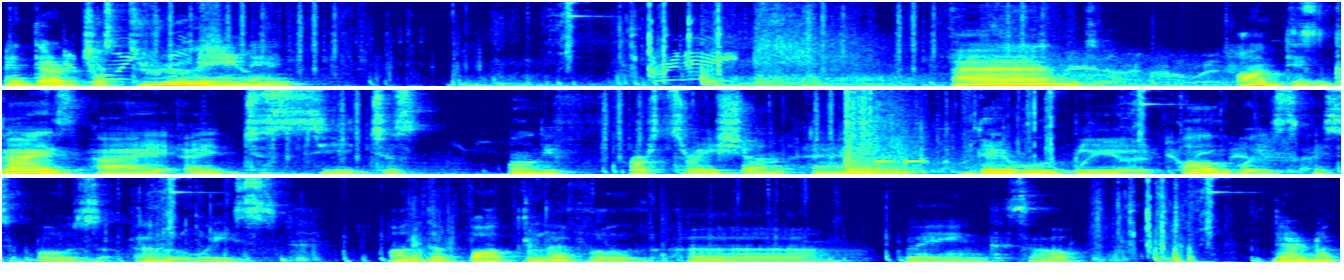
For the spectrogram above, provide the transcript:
and they're just ruining. And on these guys, I, I just see just only frustration and they will be always, I suppose, always on the bot level uh, playing so they're not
